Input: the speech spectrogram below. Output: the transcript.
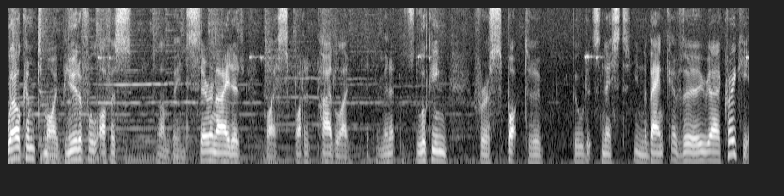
Welcome to my beautiful office. and I'm being serenaded by a spotted pardalote at the minute. It's looking for a spot to build its nest in the bank of the uh, creek here.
